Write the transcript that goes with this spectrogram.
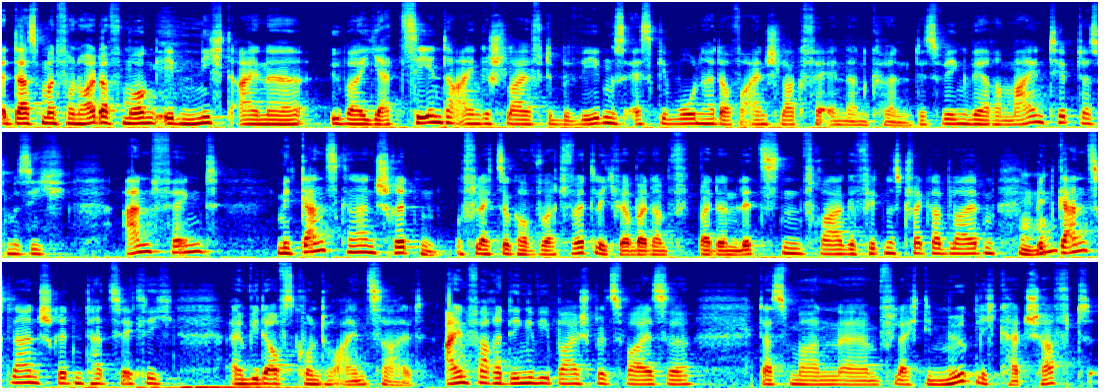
dass man von heute auf morgen eben nicht eine über Jahrzehnte eingeschleifte Bewegungsessgewohnheit auf einen Schlag verändern können. Deswegen wäre mein Tipp, dass man sich anfängt, mit ganz kleinen Schritten, und vielleicht sogar wörtlich, wenn wir bei, bei der letzten Frage Fitness-Tracker bleiben, mhm. mit ganz kleinen Schritten tatsächlich äh, wieder aufs Konto einzahlt. Einfache Dinge wie beispielsweise, dass man äh, vielleicht die Möglichkeit schafft,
